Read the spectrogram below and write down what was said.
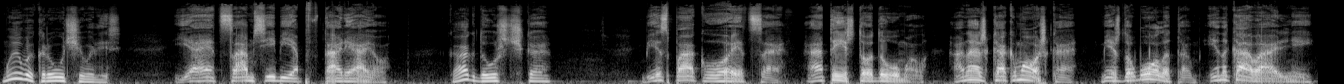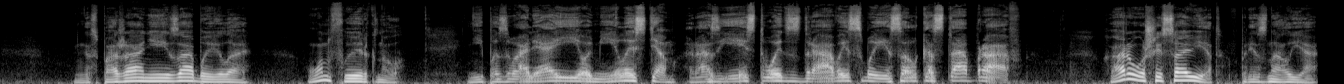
Мы выкручивались. Я это сам себе повторяю. Как душечка. Беспокоится. А ты что думал? Она ж как мошка, между молотом и наковальней. Госпожа не и забыла. Он фыркнул. Не позволяй ее милостям разъесть твой здравый смысл, Костоправ. «Хороший совет», — признал я,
